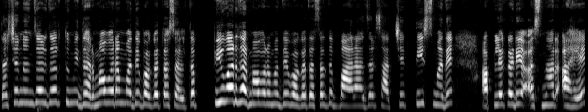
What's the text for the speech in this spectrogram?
त्याच्यानंतर जर तुम्ही धर्मावरममध्ये बघत असाल तर प्युअर धर्मावरममध्ये बघत असाल तर बारा हजार सातशे तीसमध्ये आपल्याकडे असणार आहे.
